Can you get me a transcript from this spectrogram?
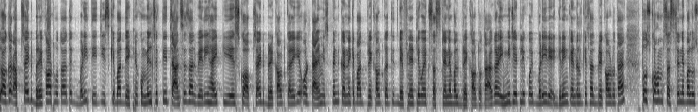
तो अगर अपसाइड ब्रेकआउट होता है तो एक बड़ी तेज़ी इसके बाद देखने को मिल सकती है। चांसेस आर वेरी हाई कि ये इसको अपसाइड ब्रेकआउट करेगी और टाइम स्पेंड करने के बाद ब्रेकआउट करती है डेफिनेटली वो एक सस्टेनेबल ब्रेकआउट होता है। अगर इमीजिएटली कोई बड़ी ग्रीन कैंडल के साथ ब्रेकआउट होता है तो उसको हम सस्टेनेबल उस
